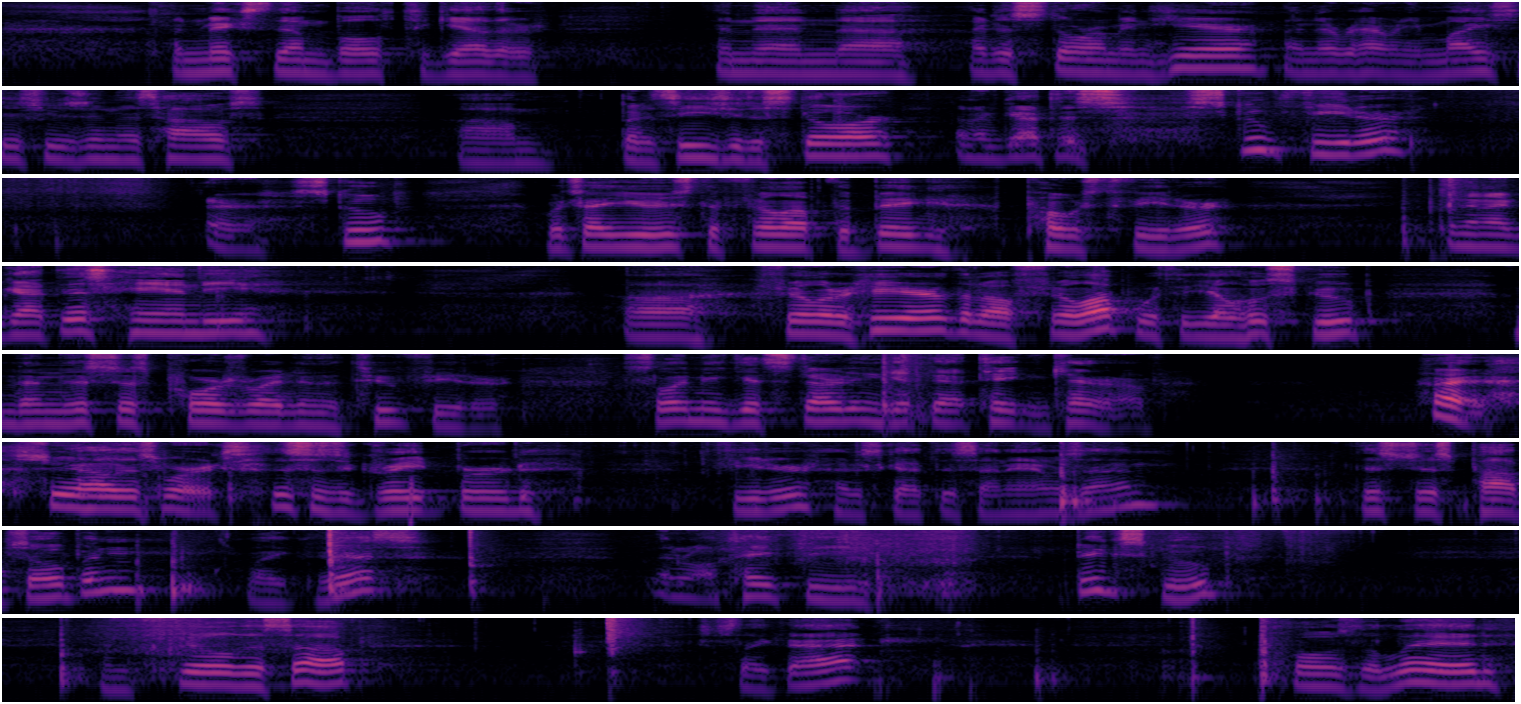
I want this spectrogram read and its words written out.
and mix them both together. And then uh, I just store them in here. I never have any mice issues in this house, um, but it's easy to store. And I've got this scoop feeder or scoop, which I use to fill up the big post feeder. And then I've got this handy uh, filler here that I'll fill up with the yellow scoop. And then this just pours right in the tube feeder. So let me get started and get that taken care of. All right, show you how this works. This is a great bird feeder. I just got this on Amazon. This just pops open like this. Then I'll take the big scoop and fill this up just like that. Close the lid.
